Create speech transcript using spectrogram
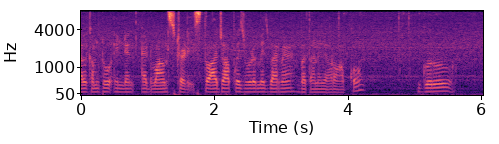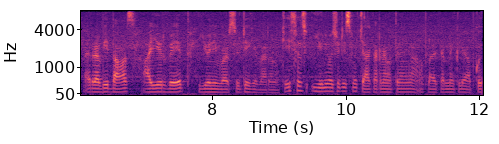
Welcome to Indian advance studies. तो आज आपको इस वीडियो में इस बारे में बताने जा रहा हूँ आपको। गुरु रविदास आयुर्वेद यूनिवर्सिटी के बारे में। कि इस यूनिवर्सिटीज़ में क्या करने होते हैं अप्लाई करने के लिए आपको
